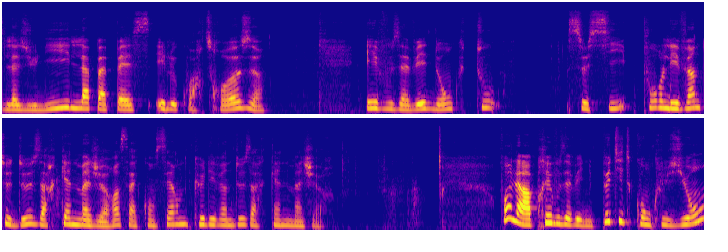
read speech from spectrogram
lazuli, la papesse et le quartz rose. Et vous avez donc tout ceci pour les 22 arcanes majeures. Hein. Ça concerne que les 22 arcanes majeures. Voilà, après vous avez une petite conclusion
